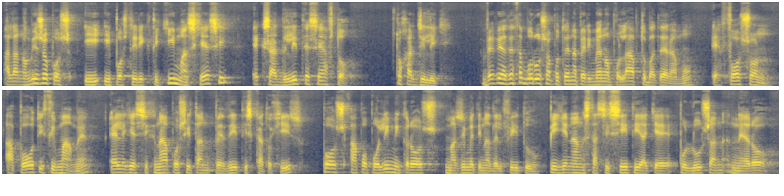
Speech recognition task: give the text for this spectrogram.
Αλλά νομίζω πως η υποστηρικτική μας σχέση εξαντλείται σε αυτό, το χαρτζιλίκι. Βέβαια δεν θα μπορούσα ποτέ να περιμένω πολλά από τον πατέρα μου, εφόσον από ό,τι θυμάμαι έλεγε συχνά πως ήταν παιδί της κατοχής πως από πολύ μικρός μαζί με την αδελφή του πήγαιναν στα συσίτια και πουλούσαν νερό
